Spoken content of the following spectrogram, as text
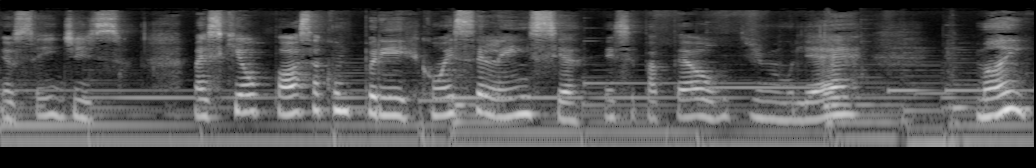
Eu sei disso. Mas que eu possa cumprir com excelência esse papel de mulher, mãe,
